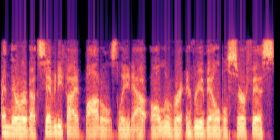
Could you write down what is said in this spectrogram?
and there were about 75 bottles laid out all over every available surface.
